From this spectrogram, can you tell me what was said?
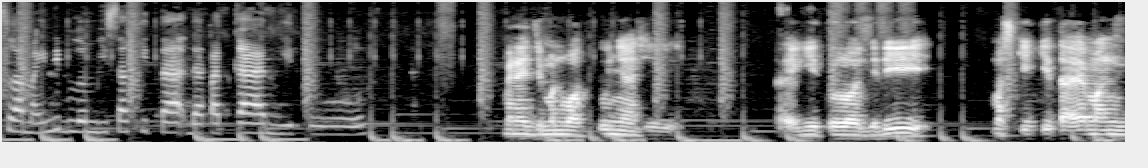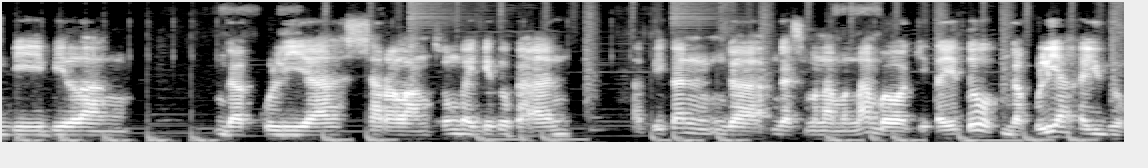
selama ini belum bisa kita dapatkan gitu. Manajemen waktunya sih. Kayak gitu loh. Jadi meski kita emang dibilang nggak kuliah secara langsung kayak gitu kan tapi kan nggak nggak semena-mena bahwa kita itu nggak kuliah kayak gitu.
